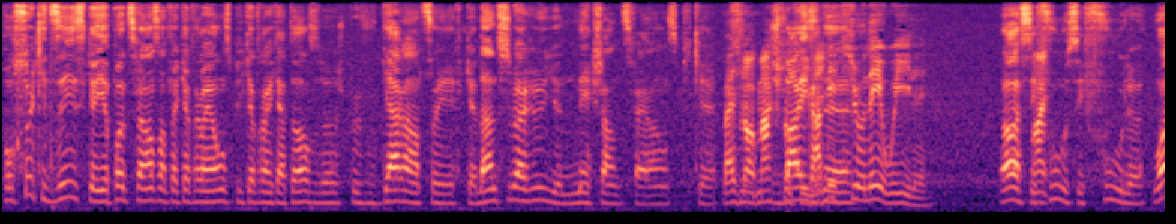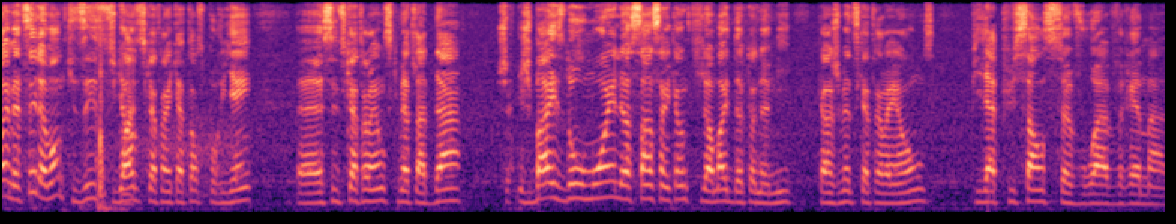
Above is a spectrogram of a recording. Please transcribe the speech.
pour ceux qui disent qu'il n'y a pas de différence entre le 91 et le 94, là, je peux vous garantir que dans le Subaru, il y a une méchante différence. Puis que. Ben, Tu leur marches je sur le baise quand de- tuné, oui. là. Ah, c'est Ouais. fou, c'est fou, là. Ouais, mais tu sais, le monde qui dit tu gazes du 94 pour rien, euh, c'est du 91 qu'ils mettent là-dedans. Je, je baisse d'au moins là, 150 km d'autonomie quand je mets du 91, puis la puissance se voit vraiment, là.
